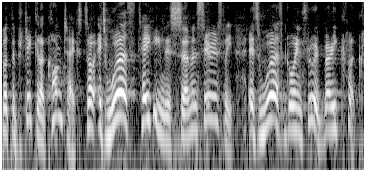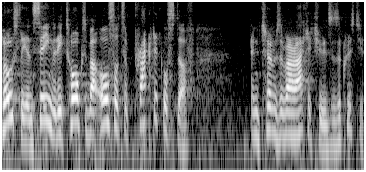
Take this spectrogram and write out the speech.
But the particular context, so it's worth taking this sermon seriously. It's worth going through it very cl- closely and seeing that he talks about all sorts of practical stuff in terms of our attitudes as a Christian.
